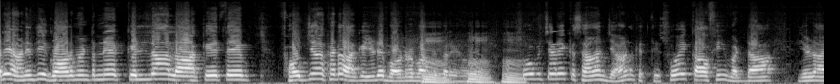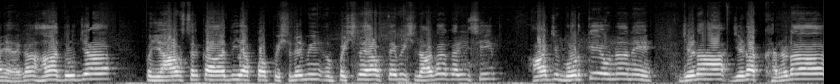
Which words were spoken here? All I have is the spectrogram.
ਹਰਿਆਣੇ ਦੀ ਗਵਰਨਮੈਂਟ ਨੇ ਕਿੱਲਾਂ ਲਾ ਕੇ ਤੇ ਫੌਜਾਂ ਖੜਾ ਕੇ ਜਿਹੜੇ ਬਾਰਡਰ ਬੰਦ ਕਰੇ ਹੋਏ। ਸੋ ਵਿਚਾਰੇ ਕਿਸਾਨ ਜਾਣ ਕਿੱਥੇ ਸੋ ਇਹ ਕਾਫੀ ਵੱਡਾ ਜਿਹੜਾ ਇਹ ਹੈਗਾ ਹਾਂ ਦੂਜਾ ਪੰਜਾਬ ਸਰਕਾਰ ਦੀ ਆਪਾਂ ਪਿਛਲੇ ਵੀ ਪਿਛਲੇ ਹਫ਼ਤੇ ਵੀ ਸ਼ਲਾਘਾ ਕਰੀ ਸੀ ਅੱਜ ਮੁੜ ਕੇ ਉਹਨਾਂ ਨੇ ਜਿਹੜਾ ਜਿਹੜਾ ਖਰੜਾ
